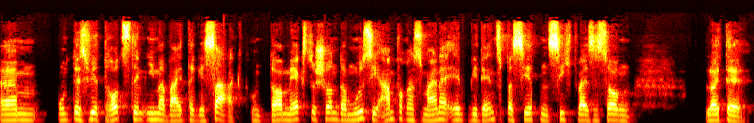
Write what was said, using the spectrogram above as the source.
Ähm, und es wird trotzdem immer weiter gesagt. Und da merkst du schon, da muss ich einfach aus meiner evidenzbasierten Sichtweise sagen, Leute,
